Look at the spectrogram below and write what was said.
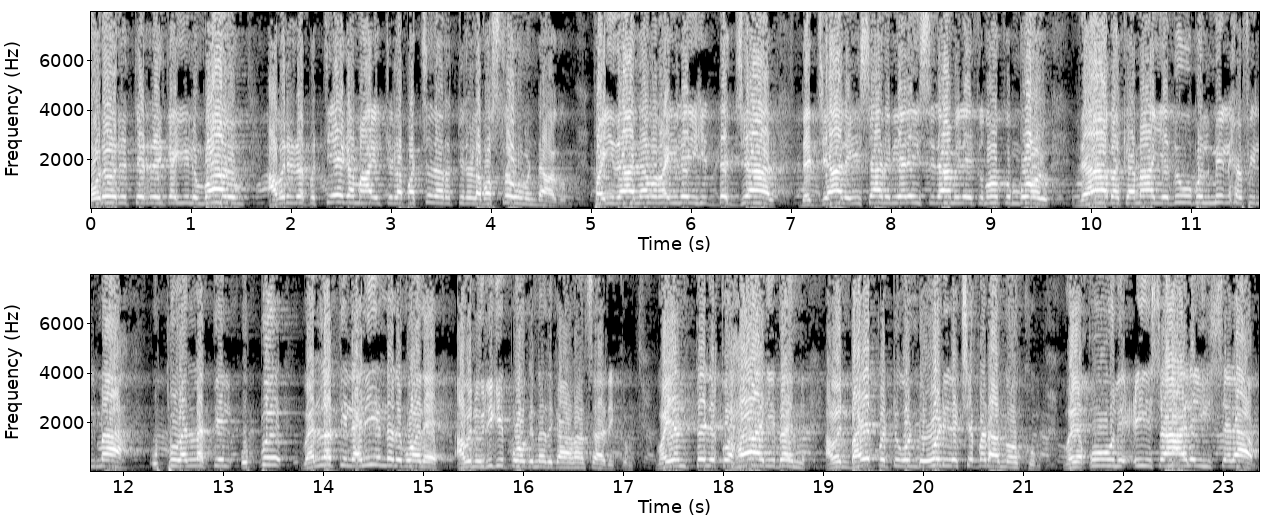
ഓരോരുത്തരുടെ കയ്യിലും വാളും അവരുടെ പ്രത്യേകമായിട്ടുള്ള പച്ച വസ്ത്രവും ഉണ്ടാകും ഫൈദാ നവറ ഇലൈഹി ദജ്ജാൽ ദജ്ജാൽ ഈസാ നബി അലൈഹി ഇസ്ലാമിലേക്ക് നോക്കുമ്പോൾ ഉപ്പ് വെള്ളത്തിൽ ഉപ്പ് വെള്ളത്തിൽ അലിയുന്നത് പോലെ അവൻ ഉരുകിപ്പോകുന്നത് കാണാൻ സാധിക്കും. വയന്തലിബൻ അവൻ ഭയപ്പെട്ടുകൊണ്ട് ഓടി രക്ഷപ്പെടാൻ നോക്കും. വയക്കൂൽ ഈസാ അലൈഹിസ്സലാം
